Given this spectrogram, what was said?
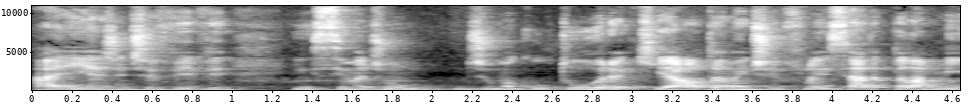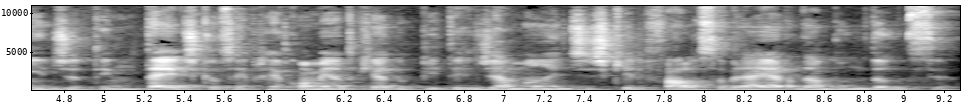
Aí a gente vive em cima de, um, de uma cultura que é altamente influenciada pela mídia. Tem um TED que eu sempre recomendo, que é do Peter Diamandis, que ele fala sobre a era da abundância.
